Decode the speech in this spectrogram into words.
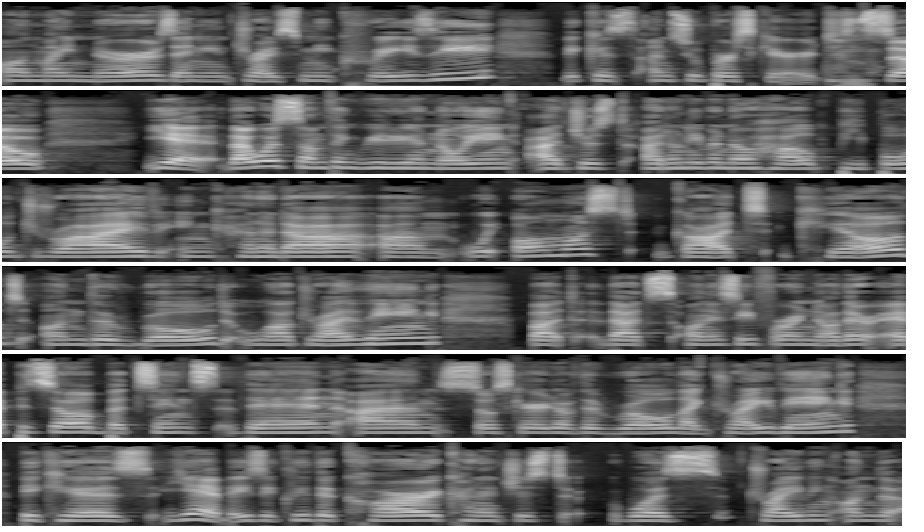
on my nerves and it drives me crazy because i'm super scared so yeah, that was something really annoying. I just, I don't even know how people drive in Canada. Um, we almost got killed on the road while driving but that's honestly for another episode. But since then, I'm so scared of the road, like driving, because yeah, basically the car kind of just was driving on the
